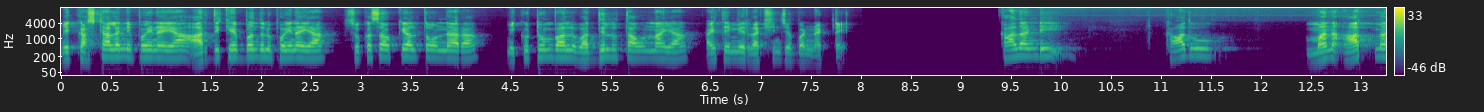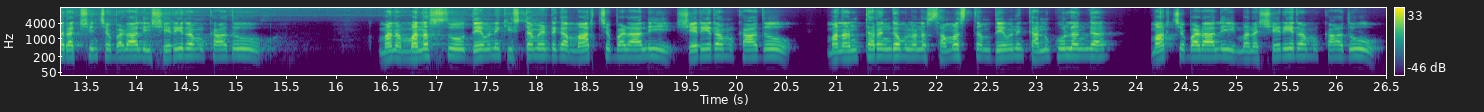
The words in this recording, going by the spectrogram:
మీకు కష్టాలన్నీ పోయినాయా? ఆర్థిక ఇబ్బందులు పోయినాయా? సుఖ సౌఖ్యాలతో ఉన్నారా? మీ కుటుంబాలు వర్ధిల్లుతా ఉన్నాయా? అయితే మీరు రక్షించబడినట్టే. కాదండి. కాదు. మన ఆత్మ రక్షించబడాలి శరీరం కాదు. మన మనస్సు దేవునికి ఇష్టమైనట్టుగా మార్చబడాలి శరీరం కాదు. మన అంతరంగంలో ఉన్న సమస్తం దేవునికి అనుకూలంగా మార్చబడాలి మన శరీరం కాదు.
